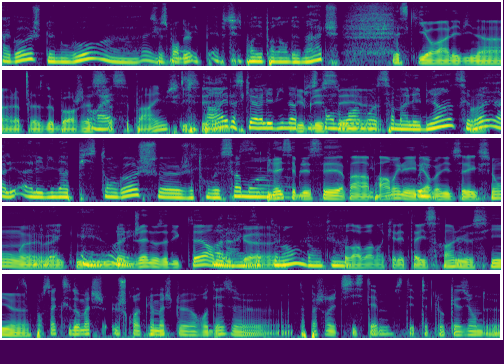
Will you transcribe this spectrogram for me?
à gauche de nouveau. euh, Suspendu. et- et- suspendu pendant deux matchs. Est-ce qu'il y aura Levina à la place de Borges? Ouais. Ça, c'est pareil. s'est- Pareil, parce est piston blessé, droit, euh, moi ça m'allait bien, c'est ouais. vrai. À Lévina piston gauche, euh, j'ai trouvé ça moins. Puis là, il s'est blessé. Enfin, apparemment, il est, il oui. est revenu de sélection euh, avec et- une bonne ouais. gêne aux adducteurs. Voilà, donc, euh, exactement. Donc, il euh, faudra voir dans quel état il sera lui aussi. euh. C'est pour ça que c'est dommage. Je crois que le match de Rodez euh, n'a pas changé de système. C'était peut-être l'occasion de,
